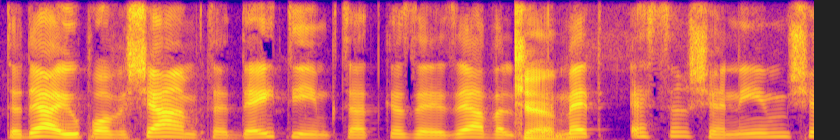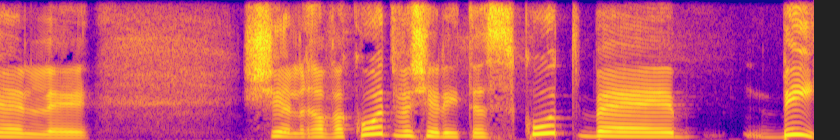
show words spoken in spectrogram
אתה יודע, היו פה ושם, קצת דייטים, קצת כזה זה, אבל כן. באמת עשר שנים של, של רווקות ושל התעסקות ב- בי,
